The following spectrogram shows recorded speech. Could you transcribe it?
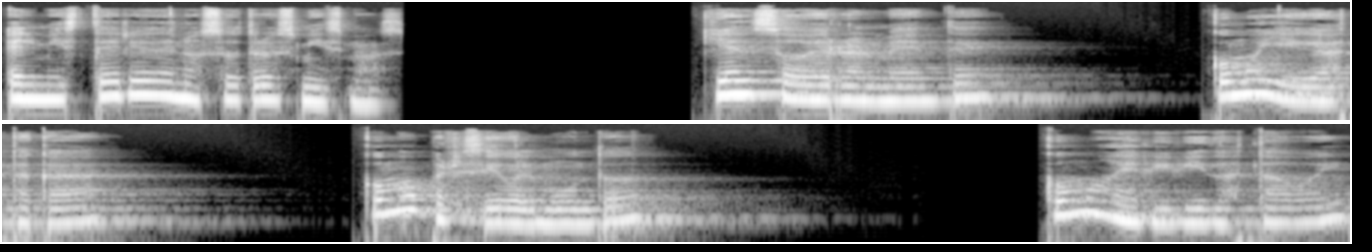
El misterio de nosotros mismos. ¿Quién soy realmente? ¿Cómo llegué hasta acá? ¿Cómo percibo el mundo? ¿Cómo he vivido hasta hoy?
